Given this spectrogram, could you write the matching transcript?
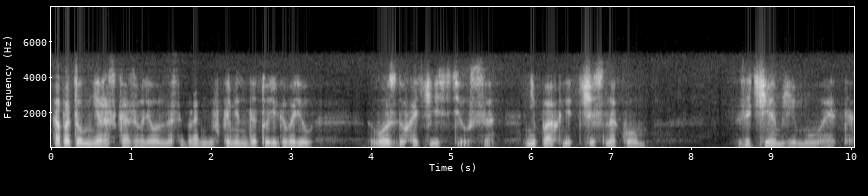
А потом мне рассказывали, он на собрании в комендатуре говорил, воздух очистился, не пахнет чесноком. Зачем ему это?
